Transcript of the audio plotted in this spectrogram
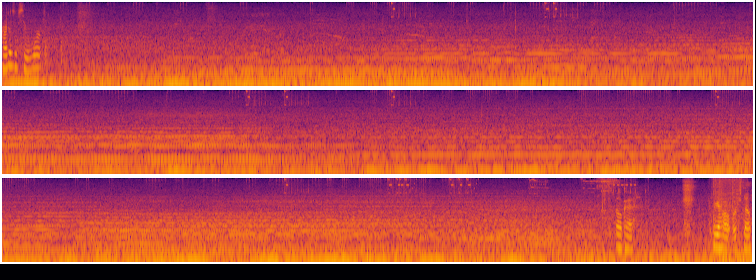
How does this thing work? Okay. I get how it works now.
